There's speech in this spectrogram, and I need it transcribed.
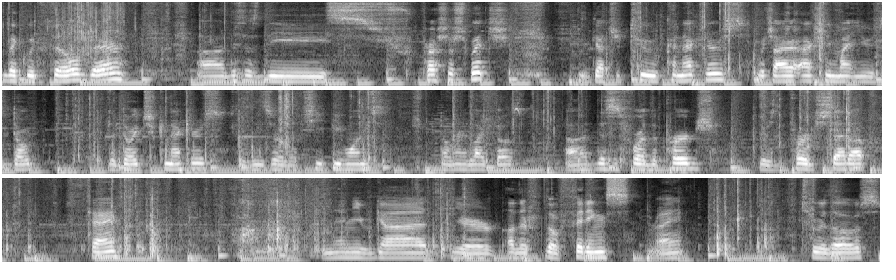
liquid filled there. Uh, this is the pressure switch. You've got your two connectors, which I actually might use Do the Deutsch connectors, because these are the cheapy ones. Don't really like those. Uh, this is for the purge. There's the purge setup. Okay. And then you've got your other little fittings, right? Two of those.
